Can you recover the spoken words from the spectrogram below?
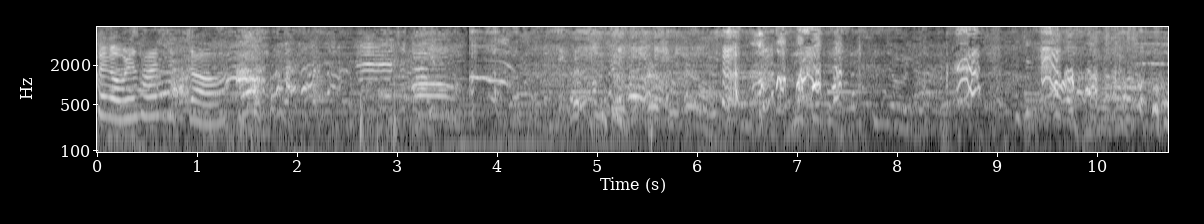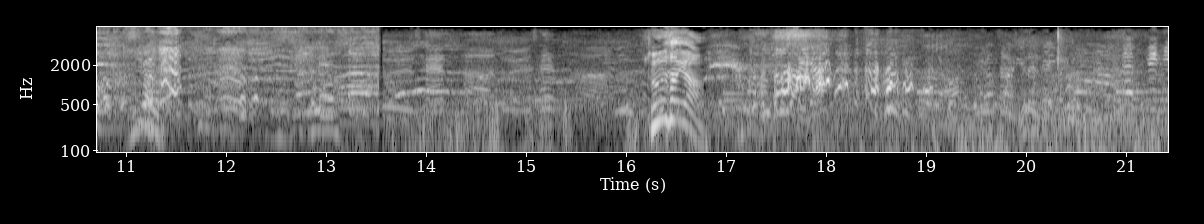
내가 우리 사진 찍자. 조은상이야 해피 뉴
